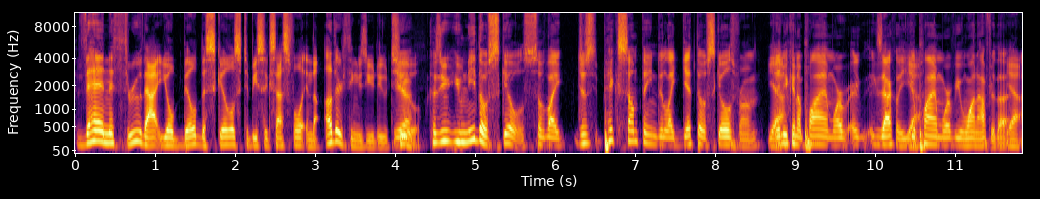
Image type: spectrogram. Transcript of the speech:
then through that, you'll build the skills to be successful in the other things you do too. Because you, you need those skills. So like just pick something to like get those skills from. Yeah. Then you can apply them wherever exactly. You Yeah. apply them wherever you want after that. Yeah.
